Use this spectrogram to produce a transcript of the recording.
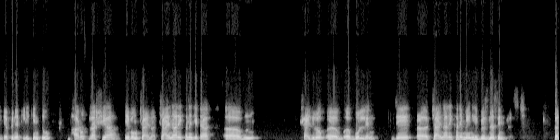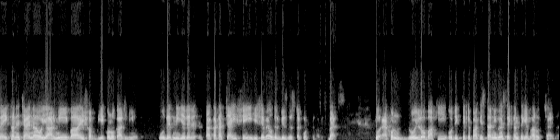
ডেফিনেটলি কিন্তু ভারত, রাশিয়া এবং চায়না। চায়নার এখানে যেটা শাহিদুল বললেন যে চায়নার এখানে মেইনলি বিজনেস ইন্টারেস্ট কারণ এখানে চায়না ওই আর্মি বা এসব দিয়ে কোনো কাজ নিয়ে ওদের। নিজেদের টাকাটা চাই, সেই হিসেবে ওদের বিজনেসটা করতে হবে। ব্যাস। তো এখন রইল বাকি ওদিক থেকে পাকিস্তান, ইউএস, এখান থেকে ভারত, চায়না।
